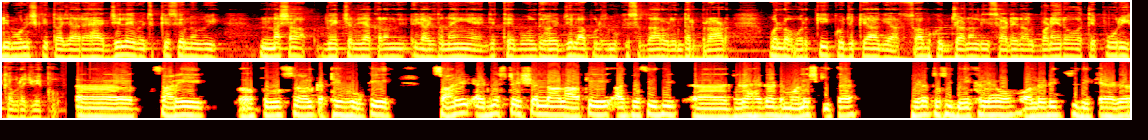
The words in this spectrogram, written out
ਡਿਮੋਲਿਸ਼ ਕੀਤਾ ਜਾ ਰਿਹਾ ਹੈ। ਜ਼ਿਲ੍ਹੇ ਵਿੱਚ ਕਿਸੇ ਨੂੰ ਵੀ ਨਸ਼ਾ ਵੇਚਣ ਜਾਂ ਕਰਨ ਦੀ ਇਜਾਜ਼ਤ ਨਹੀਂ ਹੈ, ਜਿੱਥੇ ਬੋਲਦੇ ਹੋਏ ਜ਼ਿਲ੍ਹਾ ਪੁਲਿਸ ਮੁਖੀ ਸਰਦਾਰ ਵਰਿੰਦਰ ਬਰਾੜ ਵੱਲੋਂ ਹੋਰ ਕੀ ਕੁਝ ਕਿਹਾ ਗਿਆ, ਸਭ ਕੁਝ ਜਾਣਨ ਲਈ ਸਾਡੇ ਨਾਲ ਬਣੇ ਰਹੋ ਅਤੇ ਪੂਰੀ ਕਵਰੇਜ ਵੇਖੋ। ਸਾਰੇ ਫੋਰਸ ਨਾਲ ਇਕੱਠੇ ਹੋ ਕੇ ਸਾਰੇ ਐਡਮਿਨਿਸਟ੍ਰੇਸ਼ਨ ਨਾਲ ਆ ਕੇ ਅੱਜ ਅਸੀਂ ਦੀ ਜਿਹੜਾ ਹੈਗਾ ਡਿਮੋਲਿਸ਼ ਕੀਤਾ ਹੈ, ਜਿਹੜਾ ਤੁਸੀਂ ਦੇਖ ਰਹੇ ਹੋ ਆਲਰੇਡੀ ਤੁਸੀਂ ਦੇਖਿਆ ਹੈਗਾ।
